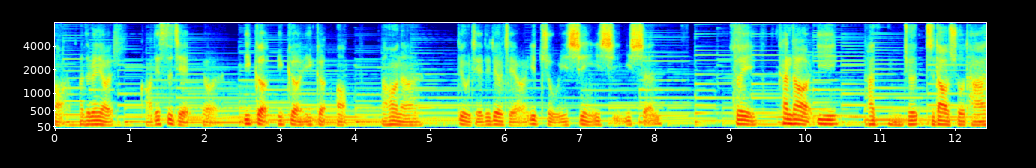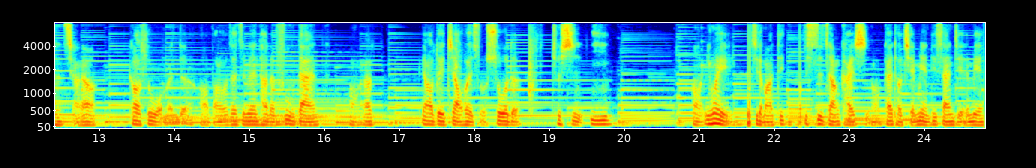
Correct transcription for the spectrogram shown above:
哦，那这边有啊，第四节有一个一个一个哦，然后呢，第五节、第六节有一主一信一喜一神，所以看到一，他你就知道说他想要告诉我们的哦，保罗在这边他的负担哦，他要对教会所说的就是一哦，因为记得吗？第第四章开始哦，开头前面第三节那边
